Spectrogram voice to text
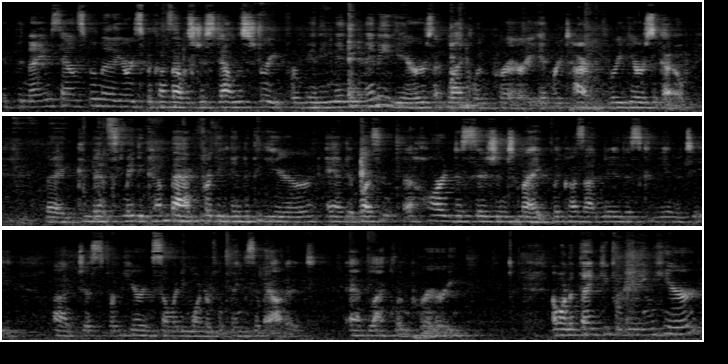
If the name sounds familiar, it's because I was just down the street for many, many, many years at Blackland Prairie and retired three years ago. They convinced me to come back for the end of the year, and it wasn't a hard decision to make because I knew this community uh, just from hearing so many wonderful things about it at Blackland Prairie. I want to thank you for being here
